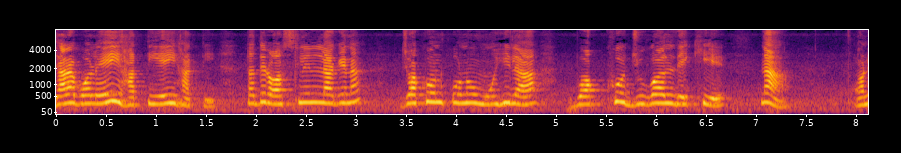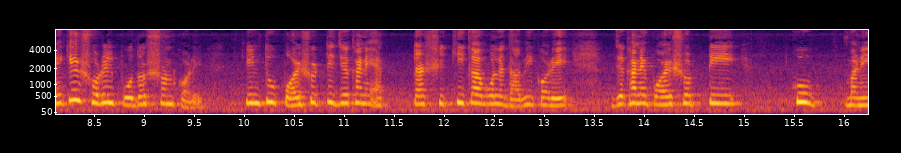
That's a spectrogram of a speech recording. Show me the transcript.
যারা বলো, এই হাতি এই হাতি, তাদের অশ্লীল লাগে না। যখন কোনো মহিলা বক্ষ যুগল দেখিয়ে, না অনেকেই শরীর প্রদর্শন করে, কিন্তু পঁয়ষট্টি যেখানে একটা শিক্ষিকা বলে দাবি করে, যেখানে পঁয়ষট্টি খুব মানে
